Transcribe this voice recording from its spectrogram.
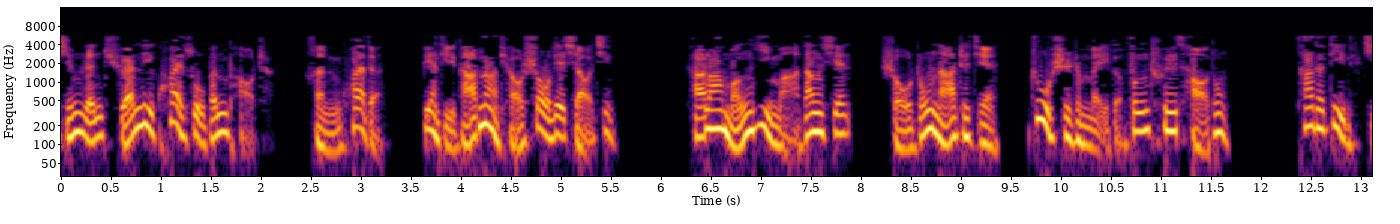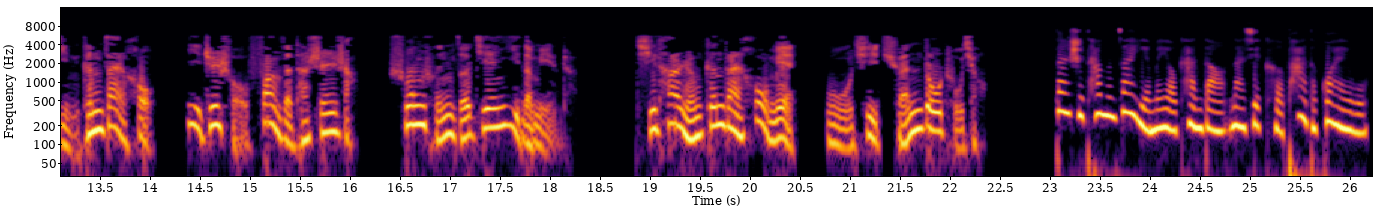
行人全力快速奔跑着，很快的便抵达那条狩猎小径。卡拉蒙一马当先，手中拿着剑，注视着每个风吹草动。他的弟弟紧跟在后，一只手放在他身上，双唇则坚毅的抿着。其他人跟在后面，武器全都出鞘。但是他们再也没有看到那些可怕的怪物。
